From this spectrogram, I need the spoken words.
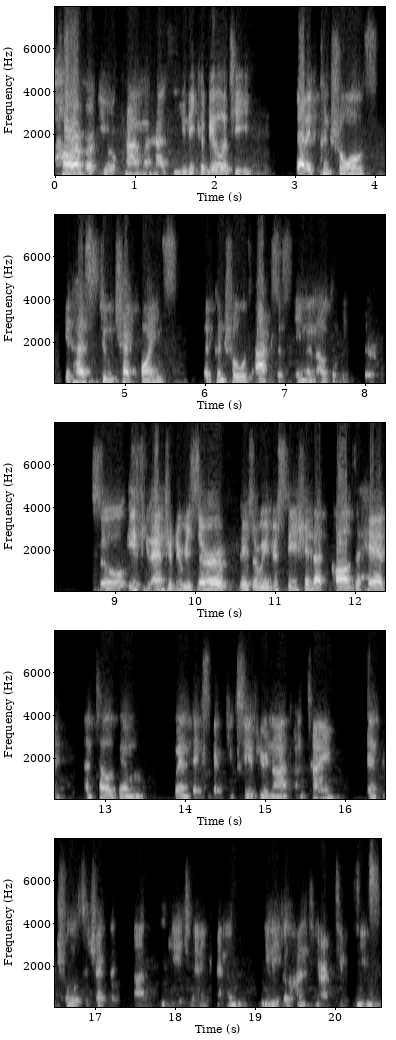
However, Iwokrama has a unique ability that it controls, it has two checkpoints that controls access in and out of the reserve. So if you enter the reserve, there's a ranger station that calls ahead and tells them when to expect you. So if you're not on time, then patrols to check that you're not engaged in any kind of illegal hunting activities.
